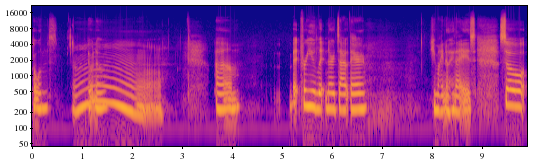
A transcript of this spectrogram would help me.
poems. don't know. Um, but for you lit nerds out there, you might know who that is. So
